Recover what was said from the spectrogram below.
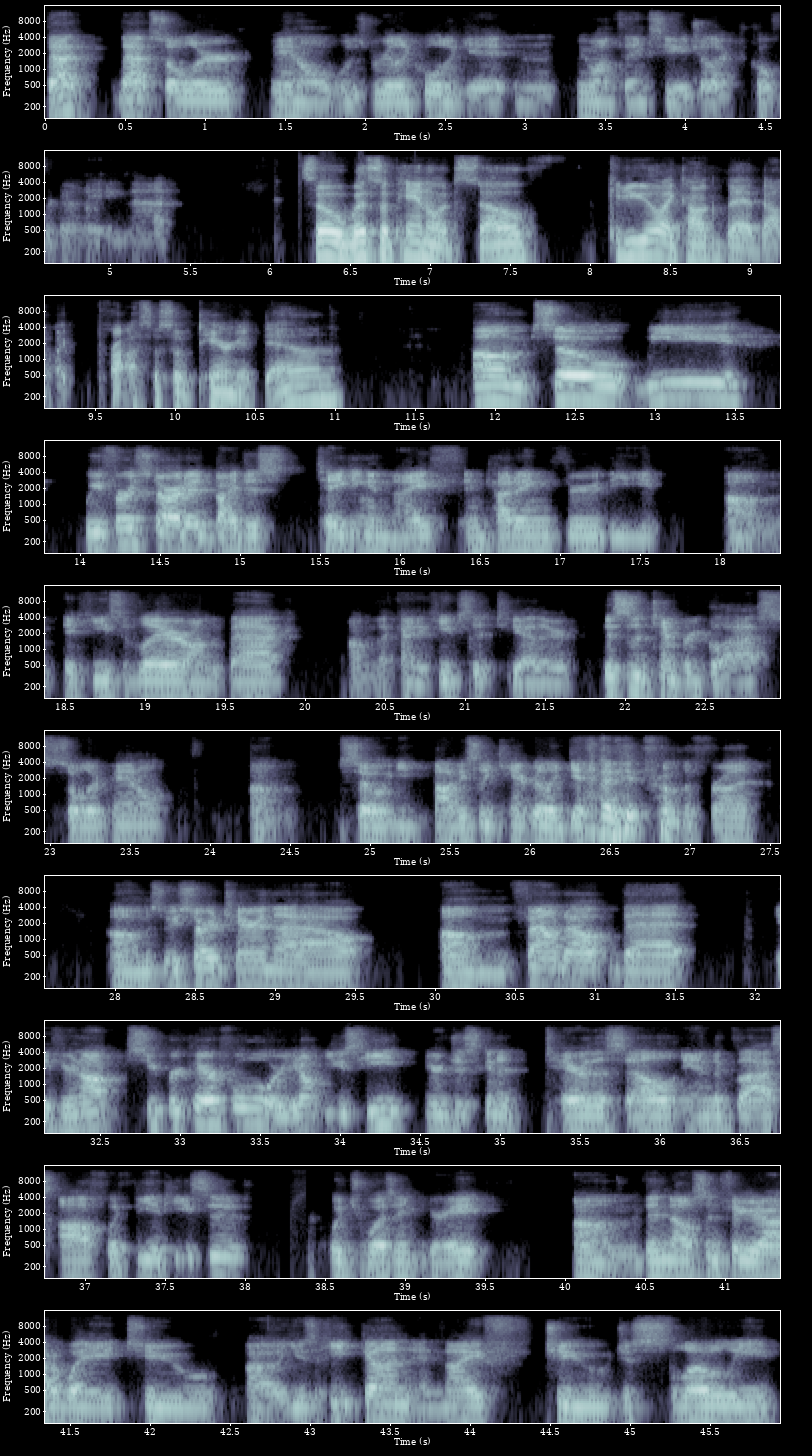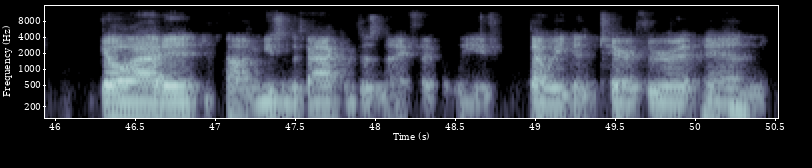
that that solar panel was really cool to get, and we want to thank CH Electrical for donating that. So what's the panel itself? Could you like talk a bit about like process of tearing it down? Um, so we we first started by just taking a knife and cutting through the um, adhesive layer on the back um, that kind of keeps it together. This is a tempered glass solar panel, um, so you obviously can't really get at it from the front. Um, so we started tearing that out. Um, found out that if you're not super careful or you don't use heat, you're just gonna tear the cell and the glass off with the adhesive, which wasn't great. Um, then Nelson figured out a way to uh, use a heat gun and knife to just slowly go at it um, using the back of his knife, I believe. That way he didn't tear through it and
